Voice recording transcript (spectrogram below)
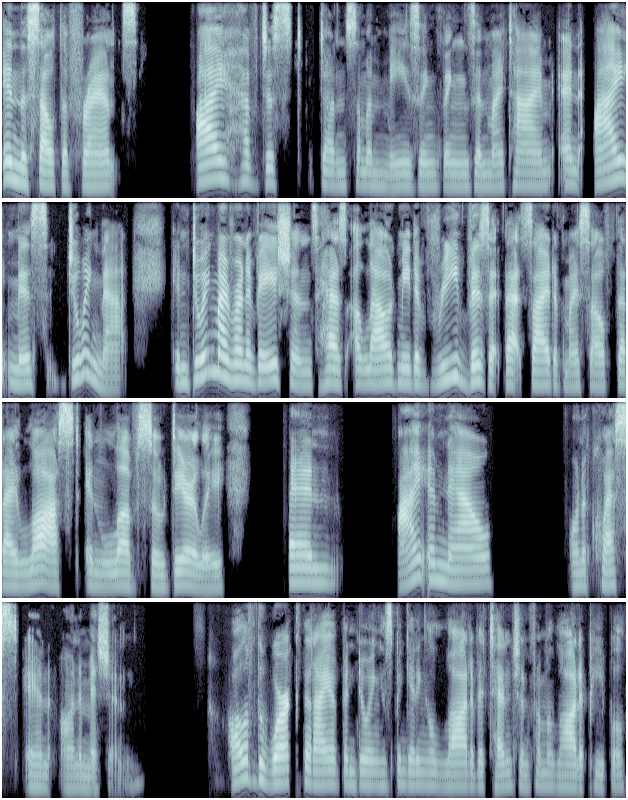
in the south of France. I have just done some amazing things in my time, and I miss doing that. And doing my renovations has allowed me to revisit that side of myself that I lost and loved so dearly. And I am now on a quest and on a mission. All of the work that I have been doing has been getting a lot of attention from a lot of people.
